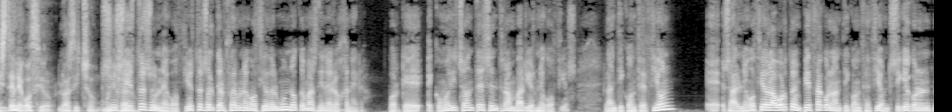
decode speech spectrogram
Este voy- negocio, lo has dicho muy sí, claro. sí, esto es un negocio. Esto es el tercer negocio del mundo que más dinero genera. Porque, eh, como he dicho antes, entran varios negocios. La anticoncepción, eh, o sea, el negocio del aborto empieza con la anticoncepción, sigue con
